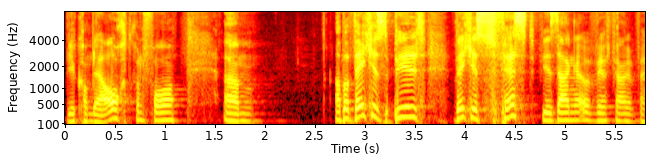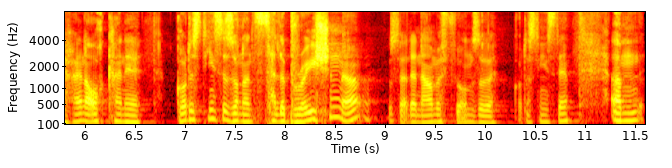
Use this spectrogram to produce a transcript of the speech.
Wir kommen da auch drin vor. Ähm, aber welches Bild, welches Fest, wir sagen, äh, wir feiern auch keine Gottesdienste, sondern Celebration, ja, das ist ja der Name für unsere Gottesdienste. Ähm,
